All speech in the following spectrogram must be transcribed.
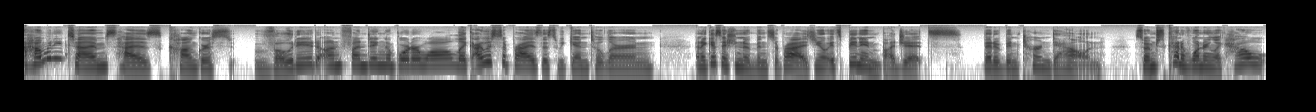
How many times has Congress voted on funding a border wall? Like, I was surprised this weekend to learn, and I guess I shouldn't have been surprised. You know, it's been in budgets that have been turned down. So I'm just kind of wondering, like, how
